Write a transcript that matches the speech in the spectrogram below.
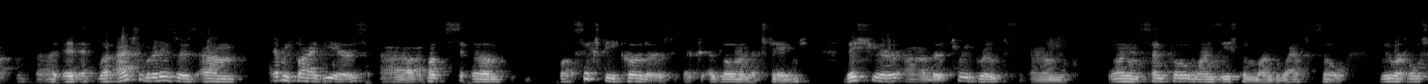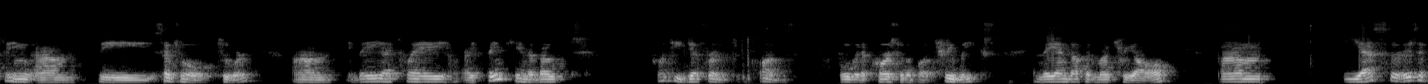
Uh, it, it, well, actually, what it is is um, every five years, uh, about um, about sixty curlers go on exchange. This year, uh, there's three groups. Um, one in Central, one's East, and one's West. So we were hosting um, the Central tour. Um, they I play, I think, in about 20 different clubs over the course of about three weeks, and they end up in Montreal. Um, yes, there is a,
